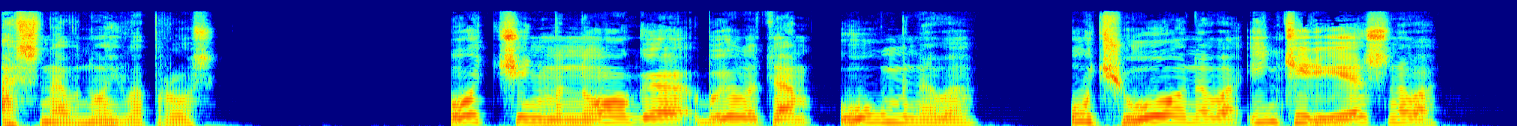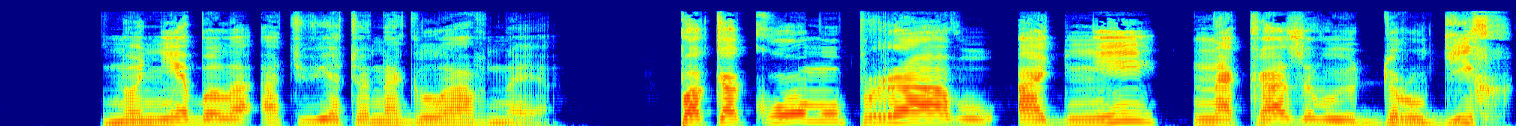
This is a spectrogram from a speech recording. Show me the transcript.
основной вопрос. Очень много было там умного, ученого, интересного, но не было ответа на главное. По какому праву одни наказывают других.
